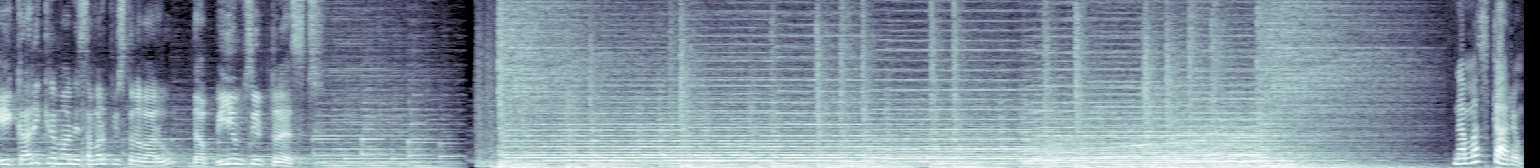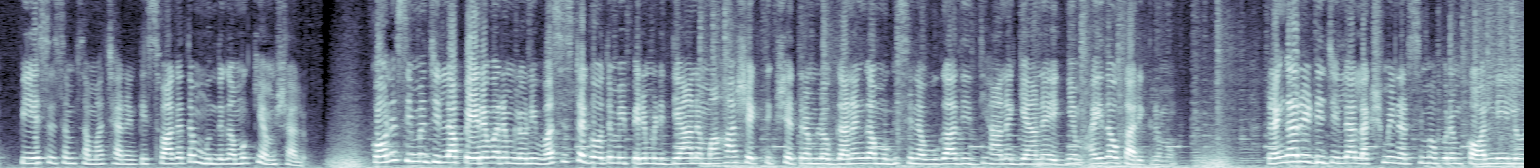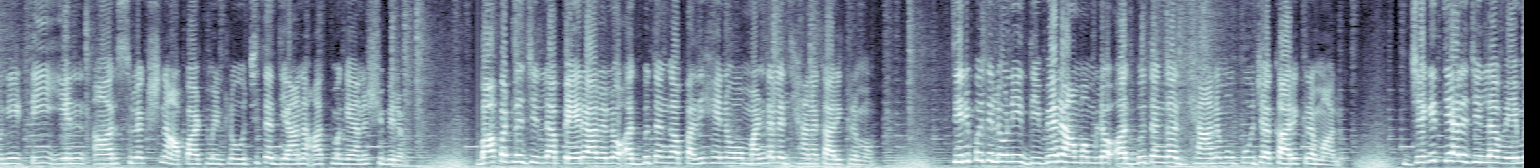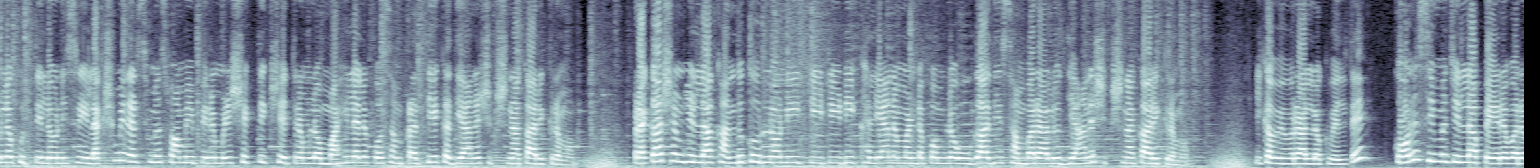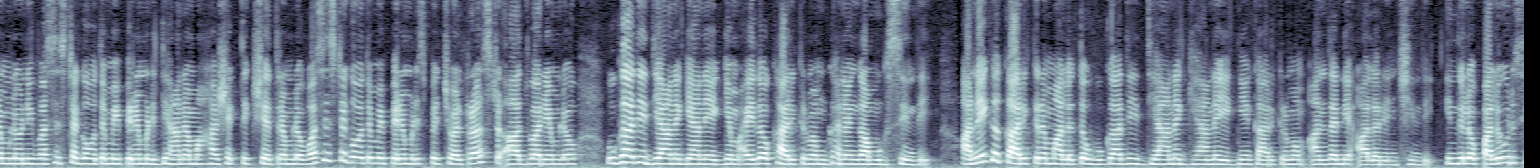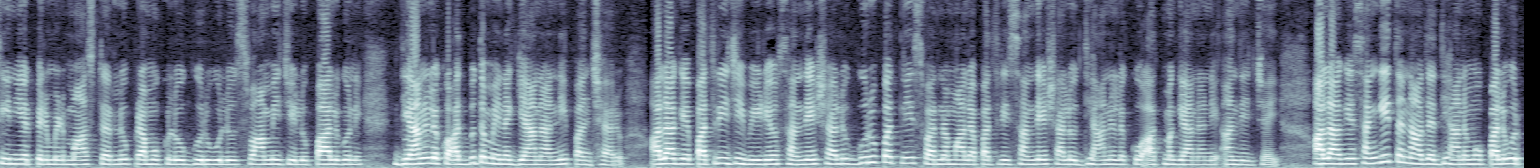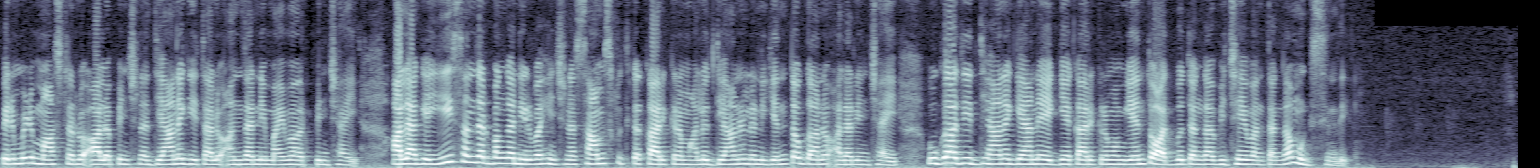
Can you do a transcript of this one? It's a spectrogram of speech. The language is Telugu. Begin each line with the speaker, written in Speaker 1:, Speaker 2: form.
Speaker 1: ఈ కార్యక్రమాన్ని సమర్పిస్తున్న వారు ద పిఎంసి ట్రస్ట్.
Speaker 2: నమస్కారం. పిఎస్ఎస్ఎం సమాచారానికి స్వాగతం. ముందుగా ముఖ్య అంశాలు కోనసీమ జిల్లా పేరవరంలోని వశిష్ఠ గౌతమి పిరమిడ్ ధ్యాన మహాశక్తి క్షేత్రంలో ఘనంగా ముగిసిన ఉగాది ధ్యాన జ్ఞాన యజ్ఞం ఐదవ కార్యక్రమం. రంగారెడ్డి జిల్లా లక్ష్మీ నరసింహపురం కాలనీలోని టీఎన్ఆర్ సులక్షణ అపార్ట్మెంట్లో ఉచిత ధ్యాన ఆత్మజ్ఞాన శిబిరం. బాపట్ల జిల్లా పేరాలలో అద్భుతంగా పదిహేనవ మండల ధ్యాన కార్యక్రమం. తిరుపతిలోని దివ్యరామంలో అద్భుతంగా ధ్యానము పూజా కార్యక్రమాలు. జగిత్యాల జిల్లా వేములకుర్తిలోని శ్రీ లక్ష్మీ నరసింహస్వామి పిరమిడ్ శక్తి క్షేత్రంలో మహిళల కోసం ప్రత్యేక ధ్యాన శిక్షణ కార్యక్రమం. ప్రకాశం జిల్లా కందుకూరులోని టీటీడీ కళ్యాణ మండపంలో ఉగాది సంబరాలు ధ్యాన శిక్షణ కార్యక్రమం. ఇక వివరాల్లోకి వెళ్తే కోనసీమ జిల్లా పేరవరంలోని వశిష్ఠ గౌతమి పిరమిడ్ ధ్యాన మహాశక్తి క్షేత్రంలో Vashishta Gautami pyramid spiritual trust ఆధ్వర్యంలో ఉగాది ధ్యాన జ్ఞాన యజ్ఞం ఐదో కార్యక్రమం ఘనంగా ముగిసింది. అనేక కార్యక్రమాలతో ఉగాది ధ్యాన జ్ఞాన యజ్ఞ కార్యక్రమం అందరినీ అలరించింది. ఇందులో పలువురు సీనియర్ పిరమిడ్ మాస్టర్లు ప్రముఖులు గురువులు స్వామీజీలు పాల్గొని ధ్యానులకు అద్భుతమైన జ్ఞానాన్ని పంచారు. అలాగే పత్రిజీ వీడియో సందేశాలు గురుపత్ని స్వర్ణమాల పత్రి సందేశాలు ధ్యానులకు ఆత్మజ్ఞానాన్ని అందించాయి. అలాగే సంగీత నాద ధ్యానము పలువురు పిరమిడ్ మాస్టర్లు ఆలపించిన ధ్యాన గీతాలు అందరినీ మైమర్పించాయి. అలాగే ఈ సందర్భంగా నిర్వహించిన సాంస్కృతిక కార్యక్రమాలు ధ్యానులను ఎంతోగానో అలరించాయి. ఉగాది ధ్యాన జ్ఞాన యజ్ఞ కార్యక్రమం ఎంతో అద్భుతంగా విజయవంతంగా ముగిసింది.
